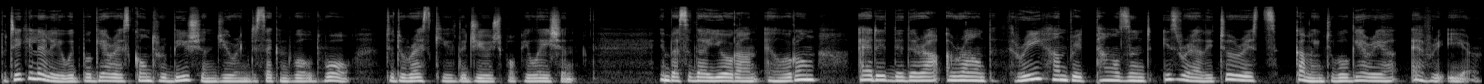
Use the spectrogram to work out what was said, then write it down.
particularly with Bulgaria's contribution during the Second World War to the rescue of the Jewish population. Ambassador Yoram Elron added that there are around 300,000 Israeli tourists coming to Bulgaria every year.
